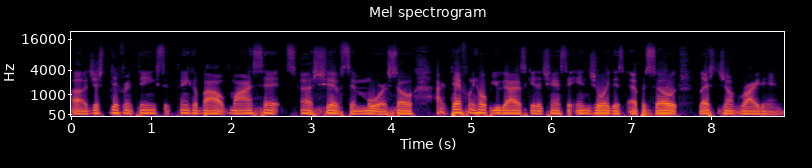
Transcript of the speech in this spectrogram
uh, just different things to think about, mindset uh, shifts, and more. So I definitely hope you guys get a chance to enjoy this episode. Let's jump right in.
